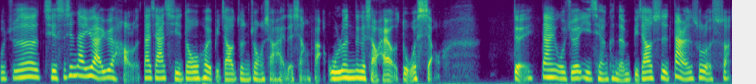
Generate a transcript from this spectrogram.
我觉得其实现在越来越好了，大家其实都会比较尊重小孩的想法，无论那个小孩有多小，对。但我觉得以前可能比较是大人说了算，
